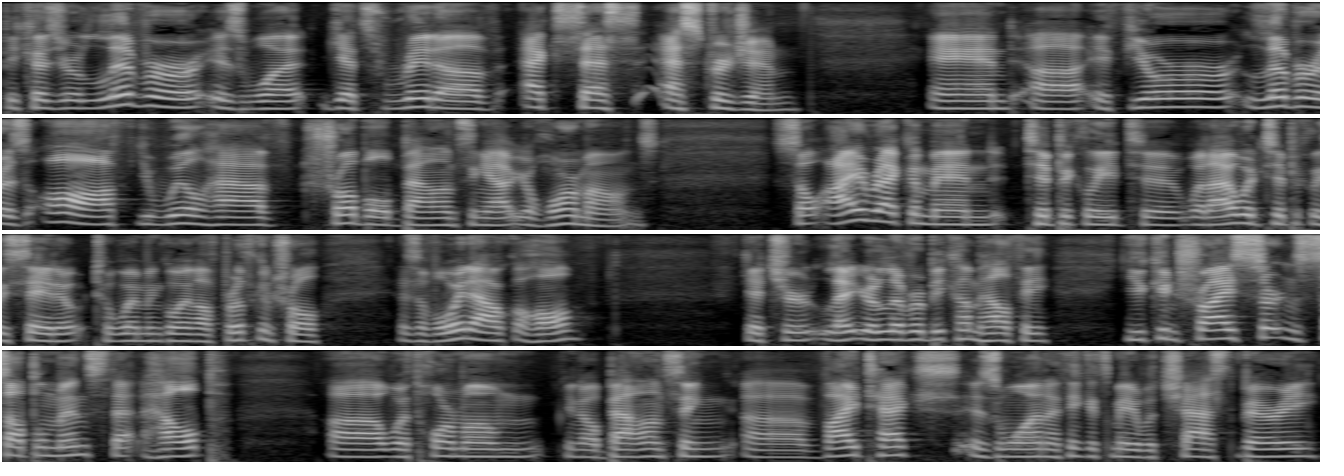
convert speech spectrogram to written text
because your liver is what gets rid of excess estrogen. And uh, if your liver is off, you will have trouble balancing out your hormones. So I recommend typically to what I would typically say to, to women going off birth control is avoid alcohol, get your let your liver become healthy. You can try certain supplements that help uh, with hormone, you know, balancing. Uh, Vitex is one. I think it's made with chasteberry.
